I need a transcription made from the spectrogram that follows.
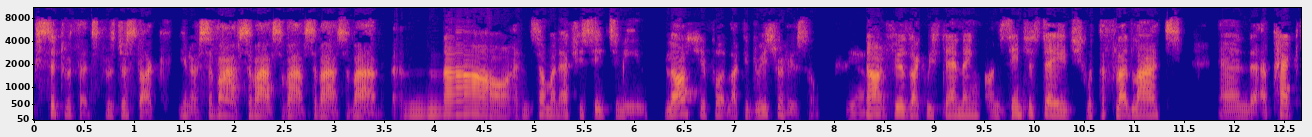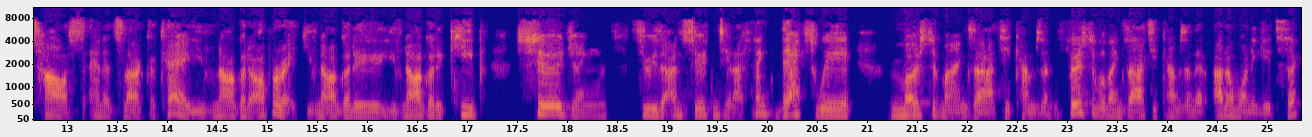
sit with it. It was just like, you know, survive, survive, survive, survive, survive. And now, and someone actually said to me, last year felt like a dress rehearsal. Yeah. Now it feels like we're standing on center stage with the floodlights and a packed house. And it's like, okay, you've now got to operate. You've now got to, you've now got to keep surging through the uncertainty. And I think that's where most of my anxiety comes in. First of all, the anxiety comes in that I don't want to get sick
